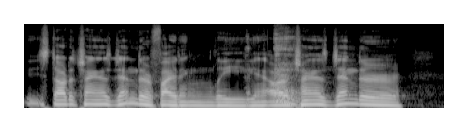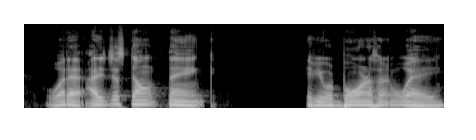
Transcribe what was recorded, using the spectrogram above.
you start a transgender fighting league and- or a transgender whatever. I just don't think if you were born a certain way,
